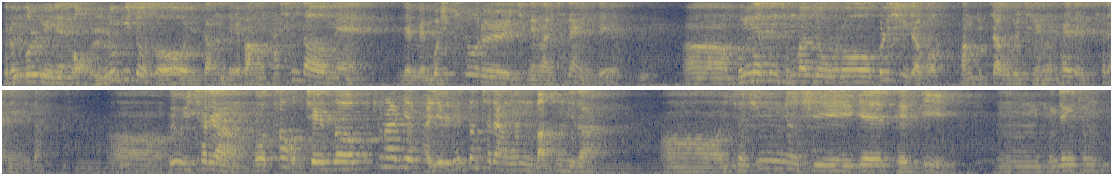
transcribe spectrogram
그런 걸로 인해서 얼룩이 져서 일단 내방을 하신 다음에 이제 멤버십 케어를 진행할 차량인데요. 어, 본넷은 전반적으로 폴리싱 작업, 광택 작업을 진행을 해야 될 차량입니다. 어, 그리고 이 차량 뭐 타 업체에서 꾸준하게 관리를 했던 차량은 맞습니다. 어, 2016년식의 대비 음, 굉장히 좀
